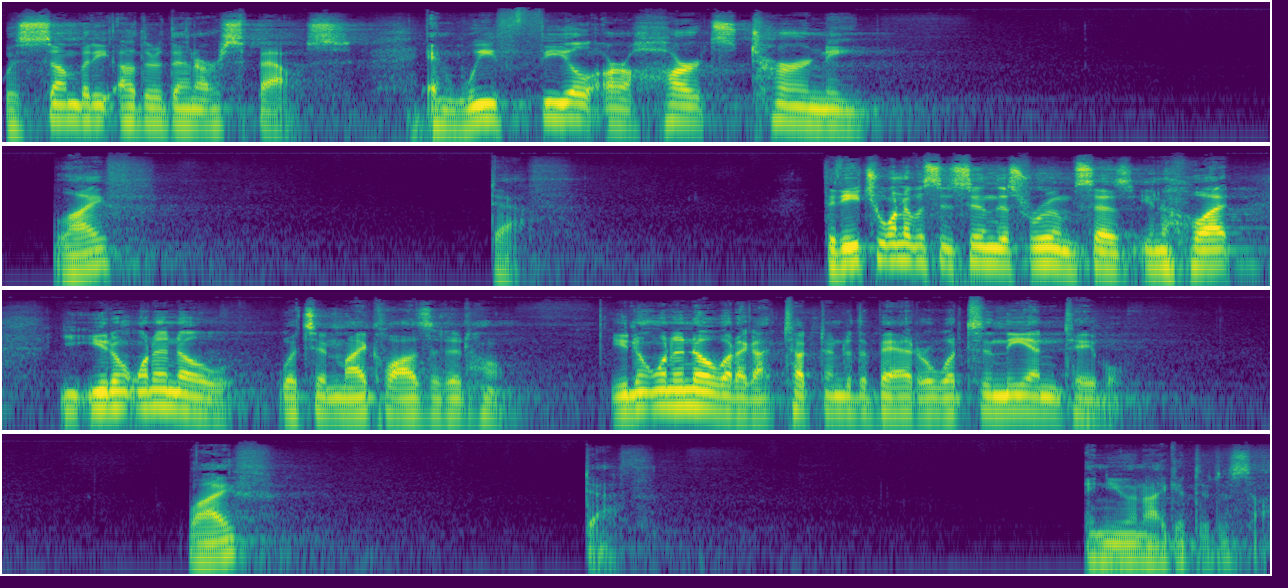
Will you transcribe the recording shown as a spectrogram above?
with somebody other than our spouse, and we feel our hearts turning. Life, death. That each one of us that's in this room says, you know what? You don't want to know what's in my closet at home. You don't want to know what I got tucked under the bed or what's in the end table. Life, death. And you and I get to decide.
